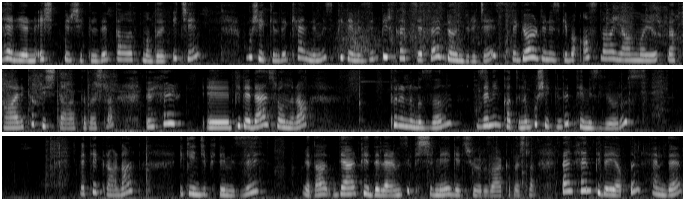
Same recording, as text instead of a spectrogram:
her yerine eşit bir şekilde dağıtmadığı için bu şekilde kendimiz pidemizi birkaç sefer döndüreceğiz. Ve gördüğünüz gibi asla yanma yok ve harika pişti arkadaşlar. Ve her e, pideden sonra fırınımızın zemin katını bu şekilde temizliyoruz. Ve tekrardan ikinci pidemizi ya da diğer pidelerimizi pişirmeye geçiyoruz arkadaşlar. Ben hem pide yaptım hem de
